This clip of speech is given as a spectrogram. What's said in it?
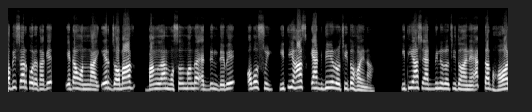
অবিচার করে থাকে, এটা অন্যায়। এর জবাব বাংলার মুসলমানরা একদিন দেবে। অবশ্যই ইতিহাস একদিনে রচিত হয় না। ইতিহাস একদিনে রচিত হয় না, একটা ঘর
